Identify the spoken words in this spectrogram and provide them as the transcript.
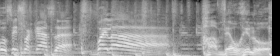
você em sua casa. Vai lá! Ravel Renault.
